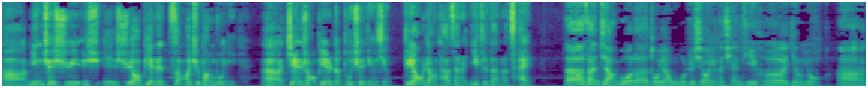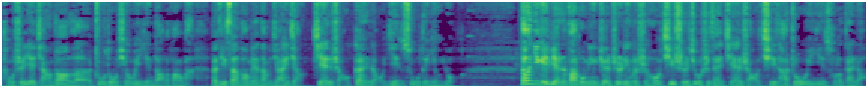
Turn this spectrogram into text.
啊，明确需需需要别人怎么去帮助你啊，减少别人的不确定性，不要让他在那一直在那猜。那咱讲过了多元无知效应的前提和应用啊，同时也讲到了主动行为引导的方法。那第三方面，咱们讲一讲减少干扰因素的应用。当你给别人发出明确指令的时候，其实就是在减少其他周围因素的干扰。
